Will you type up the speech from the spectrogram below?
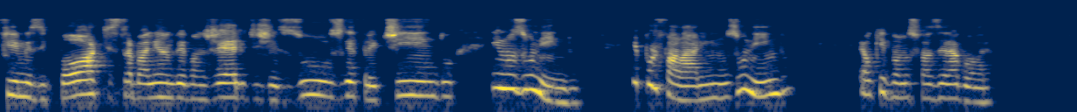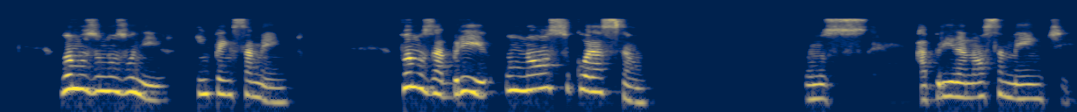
firmes e fortes, trabalhando o Evangelho de Jesus, refletindo e nos unindo. E por falar em nos unindo, é o que vamos fazer agora. Vamos nos unir em pensamento. Vamos abrir o nosso coração. Vamos abrir a nossa mente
